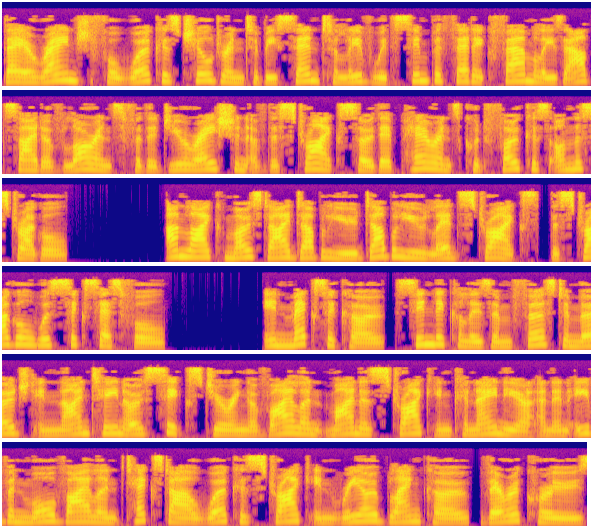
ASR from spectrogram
They arranged for workers' children to be sent to live with sympathetic families outside of Lawrence for the duration of the strike so their parents could focus on the struggle. Unlike most IWW-led strikes, the struggle was successful. In Mexico, syndicalism first emerged in 1906 during a violent miners' strike in Cananea and an even more violent textile workers' strike in Rio Blanco, Veracruz.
